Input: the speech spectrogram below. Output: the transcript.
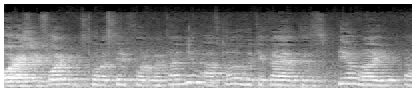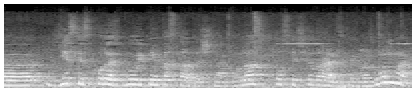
Скорость реформ? Скорость реформы это один, а второй вытекает из первой. Э, Если скорость будет недостаточна, у нас после февральской, возможно,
